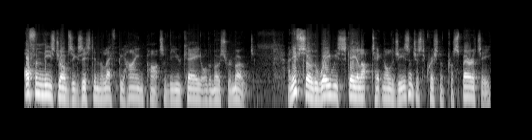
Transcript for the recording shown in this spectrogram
Often these jobs exist in the left behind parts of the UK or the most remote. And if so, the way we scale up technology isn't just a question of prosperity,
